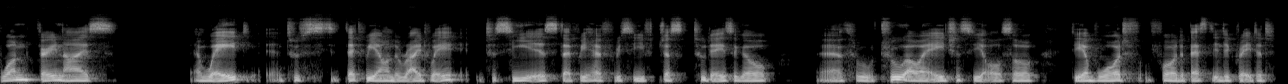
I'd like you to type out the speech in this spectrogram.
one very nice uh, way to that we are on the right way to see is that we have received just two days ago uh, through through our agency also the award for the best integrated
